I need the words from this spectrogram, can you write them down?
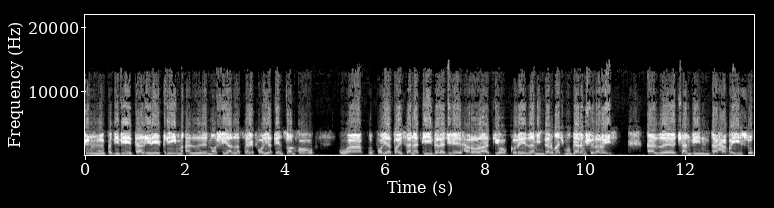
چون پدیده تغییر اقلیم از ناشی از اثر فعالیت انسان ها و فعالیت های سنتی درجه حرارت یا کره زمین در مجموع گرم شده رئیس از چندین دهه به ایسو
